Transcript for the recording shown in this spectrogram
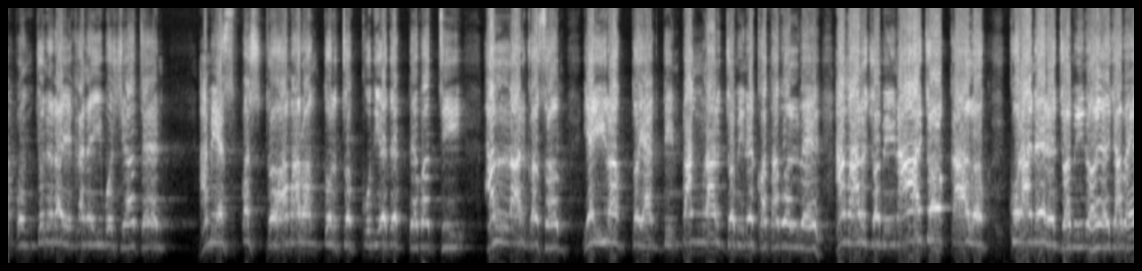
আপনজনেরা এখানেই বসে আছেন। আমি স্পষ্ট আমার অন্তর চক্ষু দিয়ে দেখতে পাচ্ছি, আল্লাহর কসম, এই রক্ত একদিন বাংলার জমিনে কথা বলবে। আমার জমিন আজও কালক কোরআনের জমিন হয়ে যাবে।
